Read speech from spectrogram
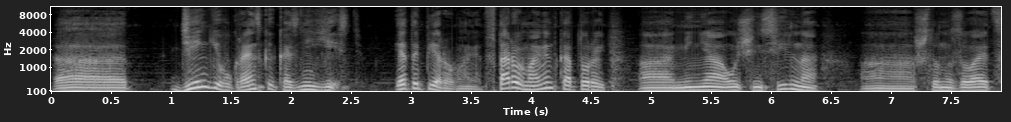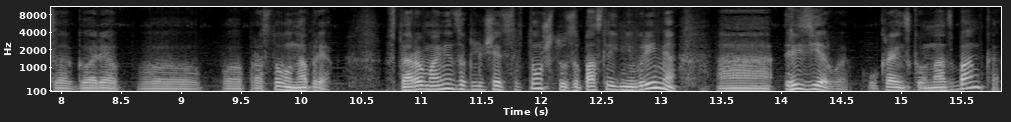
а, деньги в украинской казне есть. Это первый момент. Второй момент, который а, меня очень сильно, а, что называется, говоря по-простому, напряг. Второй момент заключается в том, что за последнее время а, резервы украинского Нацбанка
